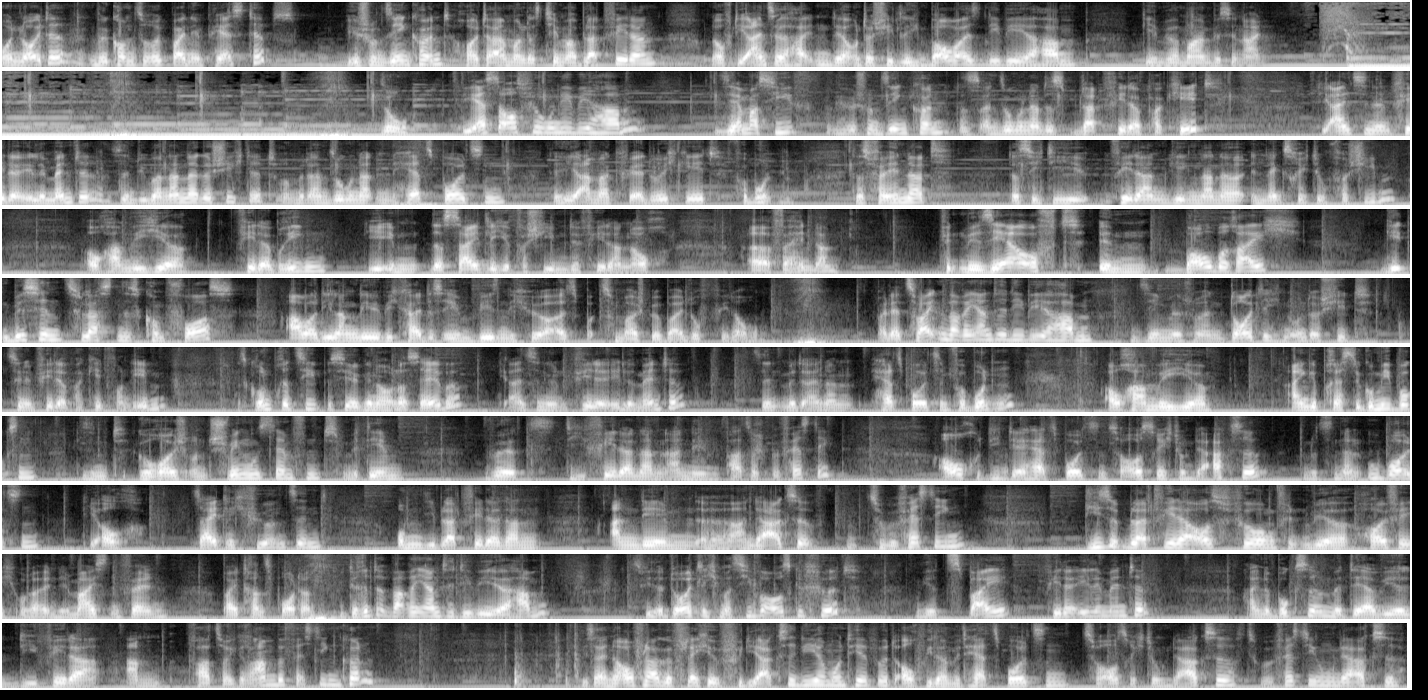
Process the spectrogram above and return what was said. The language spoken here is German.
Moin Leute, willkommen zurück bei den PS-Tipps. Wie ihr schon sehen könnt, heute einmal das Thema Blattfedern und auf die Einzelheiten der unterschiedlichen Bauweisen, die wir hier haben, gehen wir mal ein bisschen ein. So, die erste Ausführung, die wir haben, sehr massiv, wie wir schon sehen können, das ist ein sogenanntes Blattfederpaket. Die einzelnen Federelemente sind übereinander geschichtet und mit einem sogenannten Herzbolzen, der hier einmal quer durchgeht, verbunden. Das verhindert, dass sich die Federn gegeneinander in Längsrichtung verschieben. Auch haben wir hier Federbriegen, die eben das seitliche Verschieben der Federn auch äh, verhindern. Finden wir sehr oft im Baubereich, geht ein bisschen zulasten des Komforts, aber die Langlebigkeit ist eben wesentlich höher als zum Beispiel bei Luftfederung. Bei der zweiten Variante, die wir hier haben, sehen wir schon einen deutlichen Unterschied zu dem Federpaket von eben. Das Grundprinzip ist hier genau dasselbe. Die einzelnen Federelemente sind mit einem Herzbolzen verbunden. Auch haben wir hier eingepresste Gummibuchsen, die sind geräusch- und schwingungsdämpfend, mit denen wird die Feder dann an dem Fahrzeug befestigt. Auch dient der Herzbolzen zur Ausrichtung der Achse. Wir nutzen dann U-Bolzen, die auch seitlich führend sind, um die Blattfeder dann an, dem, äh, an der Achse zu befestigen. Diese Blattfederausführung finden wir häufig oder in den meisten Fällen bei Transportern. Die dritte Variante, die wir hier haben, ist wieder deutlich massiver ausgeführt. Wir haben zwei Federelemente, eine Buchse, mit der wir die Feder am Fahrzeugrahmen befestigen können. Ist eine Auflagefläche für die Achse, die hier montiert wird, auch wieder mit Herzbolzen zur Ausrichtung der Achse, zur Befestigung der Achse.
